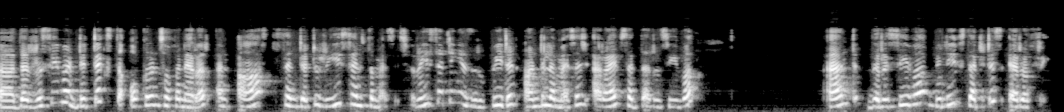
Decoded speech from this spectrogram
uh, the receiver detects the occurrence of an error and asks the sender to resend the message. Resending is repeated until a message arrives at the receiver and the receiver believes that it is error free.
